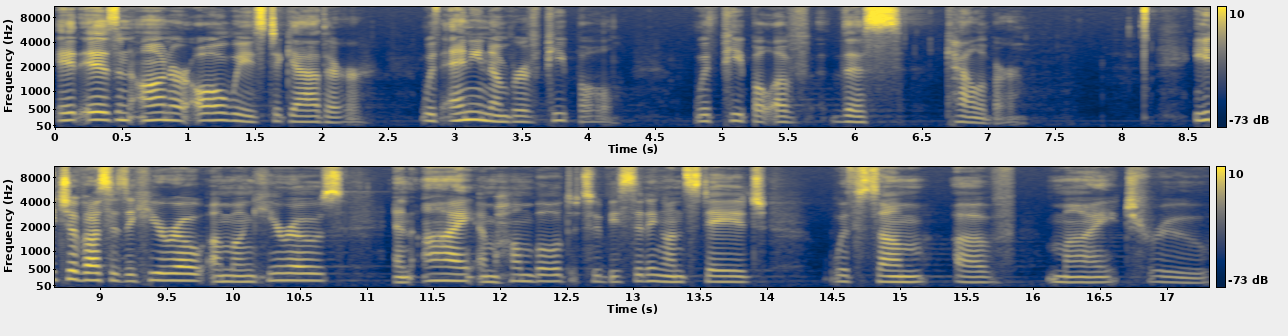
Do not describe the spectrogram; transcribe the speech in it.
It is an honor always to gather with any number of people, with people of this caliber. Each of us is a hero among heroes, and I am humbled to be sitting on stage with some of my true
